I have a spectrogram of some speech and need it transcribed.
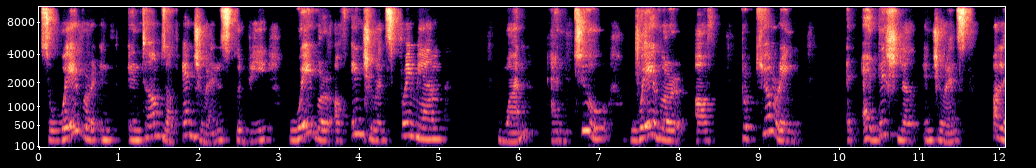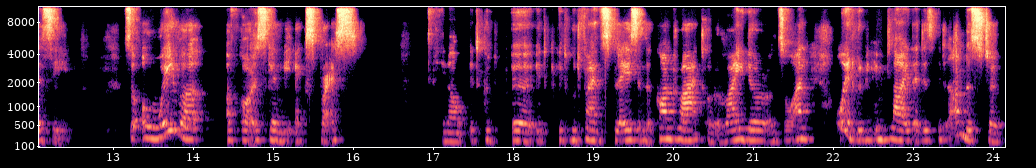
So waiver in, in terms of insurance could be waiver of insurance premium, one, and two, waiver of procuring an additional insurance policy. So a waiver, of course, can be expressed. You know, it could uh, it, it could find its place in the contract or a rider and so on, or it could be implied that is it understood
